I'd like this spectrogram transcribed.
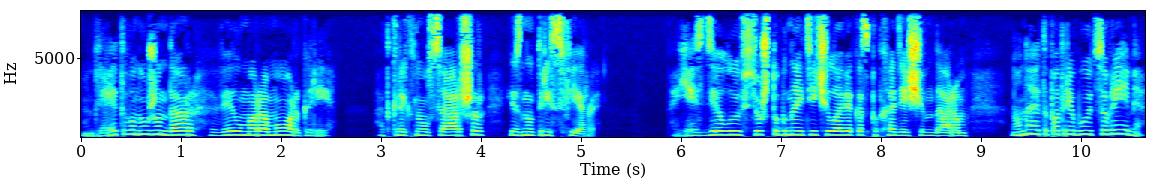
«Для этого нужен дар Вилмара Моргари», — откликнулся Аршер изнутри сферы. «Я сделаю все, чтобы найти человека с подходящим даром, но на это потребуется время».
